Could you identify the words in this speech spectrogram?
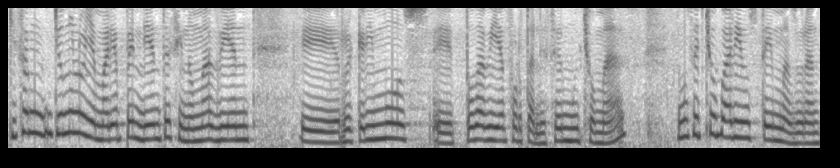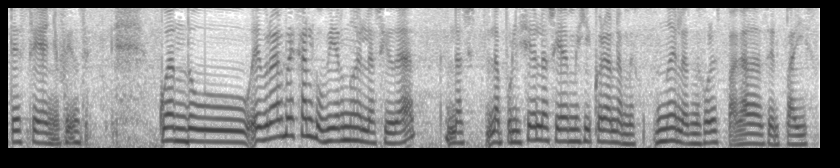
quizá yo no lo llamaría pendiente, sino más bien eh, requerimos todavía fortalecer mucho más. Hemos hecho varios temas durante este año, fíjense. Cuando Ebrard deja el gobierno de la ciudad, la, policía de la Ciudad de México era una de las mejores pagadas del país.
